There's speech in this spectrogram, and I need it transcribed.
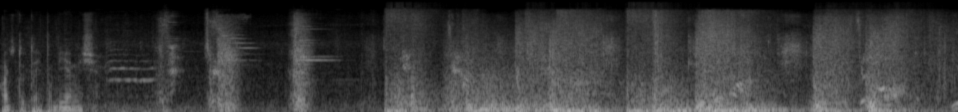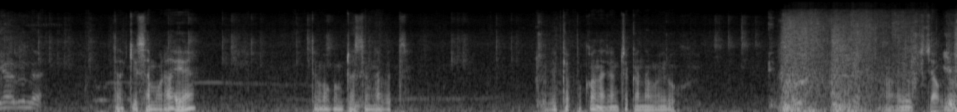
Chodź tutaj, pobijemy się. Takie samuraje to mogą czasem nawet człowieka pokonać. On czeka na mój ruch. O, już chciał, już.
